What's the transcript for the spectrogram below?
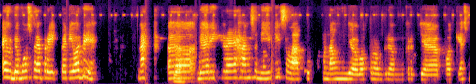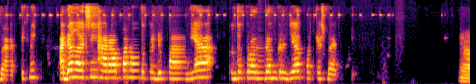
eh udah mau peri- periode ya? Nah eh, Ya. dari Rehan sendiri selaku penanggung jawab program kerja podcast batik nih ada nggak sih harapan untuk ke depannya untuk program kerja podcast batik ya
